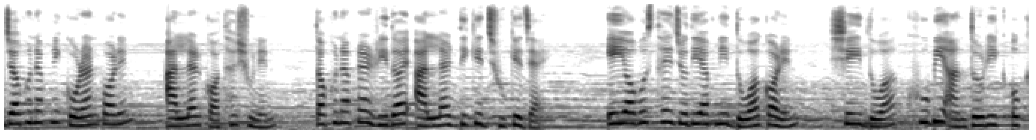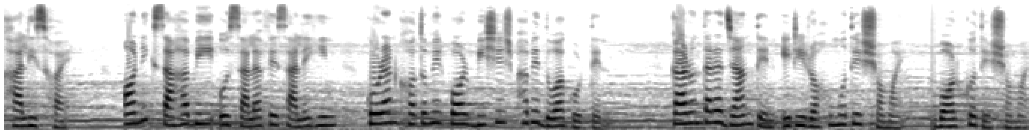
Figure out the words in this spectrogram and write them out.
যখন আপনি কোরআন পড়েন, আল্লাহর কথা শুনেন, তখন আপনার হৃদয় আল্লাহর দিকে ঝুঁকে যায়। এই অবস্থায় যদি আপনি দোয়া করেন, সেই দোয়া খুবই আন্তরিক ও খালিস হয়। অনেক সাহাবি ও সালাফে সালেহীন কোরআন খতমের পর বিশেষভাবে দোয়া করতেন, কারণ তারা জানতেন এটি রহমতের সময়, বরকতের সময়।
